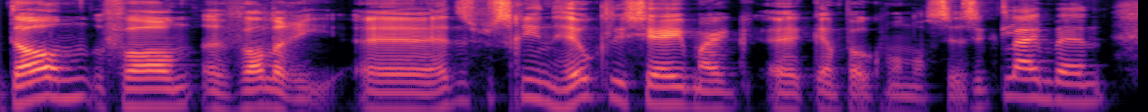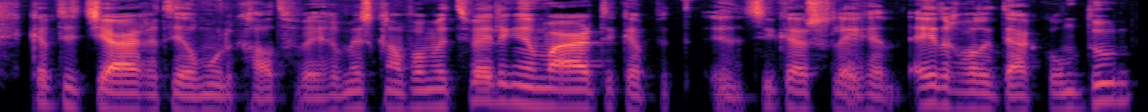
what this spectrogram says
Dan van uh, Valerie. Uh, het is misschien heel cliché, maar ik uh, ken Pokémon nog sinds ik klein ben. Ik heb dit jaar het heel moeilijk gehad vanwege een miskraam van mijn tweeling in. Ik heb het in het ziekenhuis gelegen en het enige wat ik daar kon doen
